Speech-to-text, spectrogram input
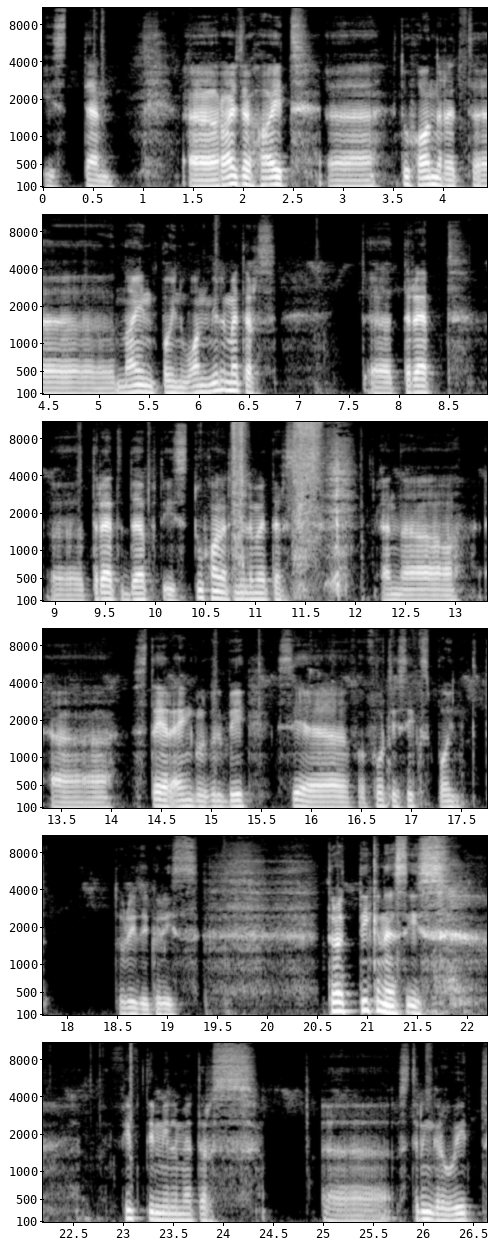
is 10. Uh, riser height uh, 209.1 millimeters. Uh, tread, uh, tread depth is 200 millimeters, and stair angle will be uh, 46.3 degrees. Tread thickness is 50 millimeters. Uh, stringer width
